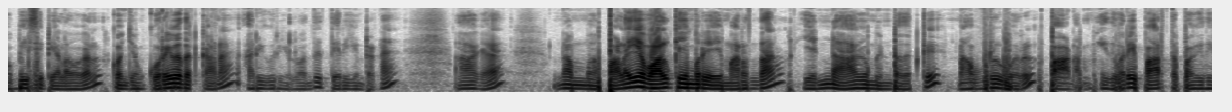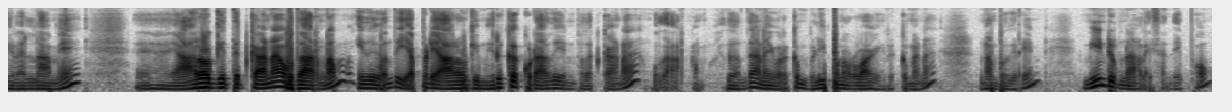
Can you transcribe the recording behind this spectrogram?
ஒபிசிட்டி அளவுகள் கொஞ்சம் குறைவதற்கான அறிகுறிகள் வந்து தெரிகின்றன. ஆக நம்ம பழைய வாழ்க்கை முறையை மறந்தால் என்ன ஆகும் என்பதற்கு நவ்ரு ஒரு பாடம். இதுவரை பார்த்த பகுதிகள் எல்லாமே ஆரோக்கியத்திற்கான உதாரணம். இது வந்து எப்படி ஆரோக்கியம் இருக்கக்கூடாது என்பதற்கான உதாரணம். இது வந்து அனைவருக்கும் விழிப்புணர்வாக இருக்கும் என நம்புகிறேன். மீண்டும் நாளை சந்திப்போம்.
